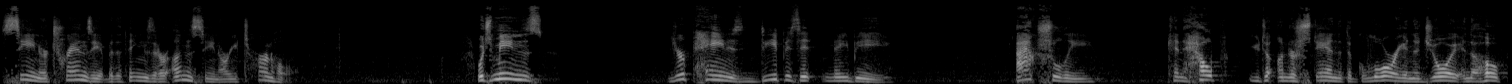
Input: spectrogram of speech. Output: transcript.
seen are transient, but the things that are unseen are eternal. Which means your pain, as deep as it may be, actually can help you to understand that the glory and the joy and the hope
